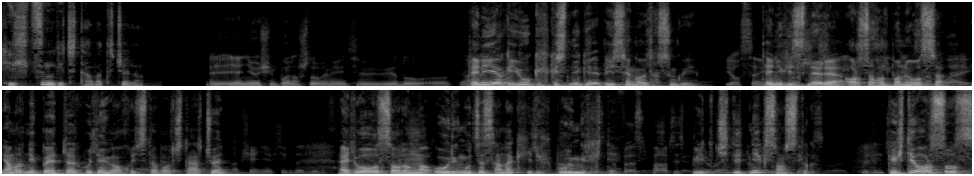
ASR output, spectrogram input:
хилцэн гэж та бодож байна уу? Я не очень понял, что вы имеете в виду. Таны яг юу гэх гэснийг би сайн ойлгосонгүй. Таны хэлснээр Оросын холбооны улс ямар нэг байдлаар хүлээн авах ёстой болж таарч байна. Аливаа улс орон өөрийн үзэл санааг хэлэх бүрэн эрхтэй. Бид ч тэднийг сонсдог. Гэхдээ Орос улс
